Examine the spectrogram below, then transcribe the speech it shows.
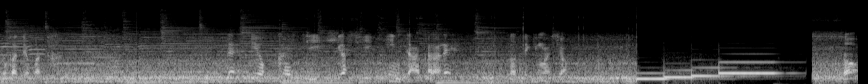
よかったよかったで四日市東インターからね乗っていきましょう。さあ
